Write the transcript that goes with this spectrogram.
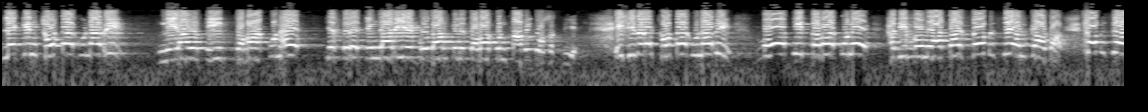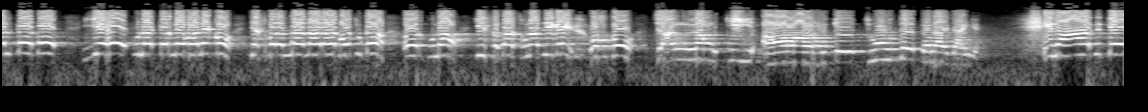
لیکن چھوٹا گناہ بھی نہایت ہی تباکن ہے، جس طرح چنگاری ایک گودام کے لیے تباکن ثابت ہو سکتی ہے۔ اسی طرح چھوٹا گناہ بھی بہت ہی تباکن ہے۔ حدیثوں میں آتا ہے سب سے ہلکا عذاب سب سے ہلکا عذاب یہ ہے گناہ کرنے والے کو جس پر اللہ ناراض ہو چکا اور گناہ کی سزا سنا دی گئی۔ اس کو جہنم کی آگ کے جوتے پہنائے جائیں گے۔ ان آگ کے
